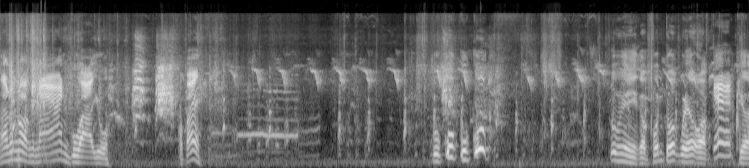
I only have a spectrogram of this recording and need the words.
อ่าทั้งนอกนานกว่าอยู่เอาไปกุ๊กกุ๊กกุกกุกตู้นี้ก็ฝนตกไปแล้วออกแก๊กเถื่อ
